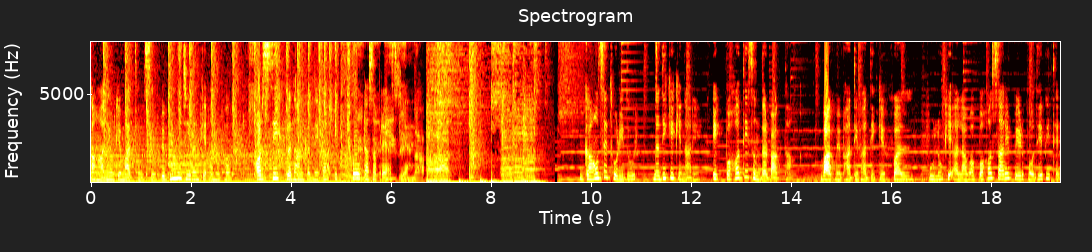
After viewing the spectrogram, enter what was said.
कहानियों के माध्यम से विभिन्न जीवन के अनुभव और सीख प्रदान करने का एक छोटा सा प्रयास किया है। गाँव से थोड़ी दूर, नदी के किनारे, एक बहुत ही सुंदर बाग था। बाग में भांति भांति के फल, फूलों के अलावा बहुत सारे पेड़ पौधे भी थे।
